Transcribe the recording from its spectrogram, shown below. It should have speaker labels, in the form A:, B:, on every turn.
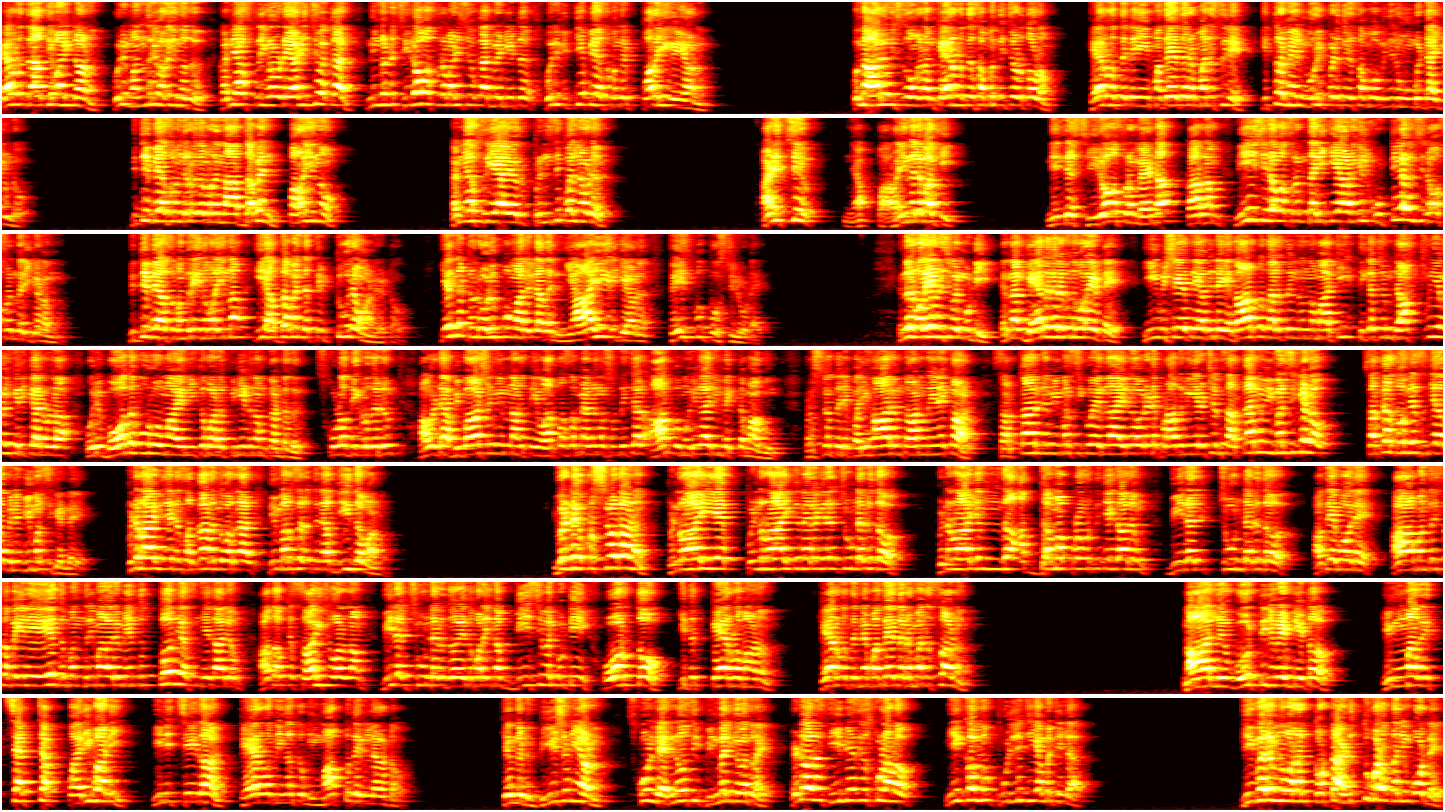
A: കേരളത്തിൽ ആദ്യമായിട്ടാണ് ഒരു മന്ത്രി പറയുന്നത് കന്യാസ്ത്രീകളോടെ അഴിച്ചു വെക്കാൻ നിങ്ങളുടെ ശിരോവസ്ത്രം അഴിച്ചു വെക്കാൻ വേണ്ടിയിട്ട് ഒരു വിദ്യാഭ്യാസ മന്ത്രി പറയുകയാണ്. ഒന്ന് ആലോചിച്ച് നോക്കണം കേരളത്തെ സംബന്ധിച്ചിടത്തോളം കേരളത്തിന്റെ ഈ മതേതര മനസ്സിലെ ഇത്രമേൽ മുറിപ്പെടുത്തിയ സംഭവം ഇതിനു മുമ്പ് ഉണ്ടായിട്ടുണ്ടോ? വിദ്യാഭ്യാസ മന്ത്രി എന്ന് പറയുന്ന ധവൻ പറയുന്നു കന്യാസ്ത്രീയായ ഒരു പ്രിൻസിപ്പലിനോട് അഴിച്ച് ഞാൻ പറയുന്നില്ല ബാക്കി. നിന്റെ ശിരോവസ്ത്രം വേണ്ട കാരണം നീ ശിരോവസ്ത്രം ധരിക്കുകയാണെങ്കിൽ കുട്ടികളും ശിരോവസ്ത്രം ധരിക്കണമെന്ന്. വിദ്യാഭ്യാസ മന്ത്രി എന്ന് പറയുന്ന ഈ അദ്ധമന്റെ തിട്ടൂരമാണ് കേട്ടോ. എന്നിട്ട് ഒരു ഒളിപ്പുമാരില്ലാതെ ന്യായീകരിക്കുകയാണ് ഫേസ്ബുക്ക് പോസ്റ്റിലൂടെ. എന്നിട്ട് പറയാണ് ശിവൻകുട്ടി എന്നാൽ ഖേദകരം എന്ന് പറയട്ടെ ഈ വിഷയത്തെ അതിന്റെ യഥാർത്ഥ തലത്തിൽ നിന്ന് മാറ്റി തികച്ചും രാഷ്ട്രീയവൽക്കരിക്കാനുള്ള ഒരു ബോധപൂർവമായ നീക്കമാണ് പിന്നീട് നാം കണ്ടത്. സ്കൂൾ അധികൃതരും അവരുടെ അഭിഭാഷകയും നടത്തിയ വാർത്താ സമ്മേളനങ്ങൾ ശ്രദ്ധിച്ചാൽ ആർക്കും ഒരു കാര്യം വ്യക്തമാകും. പ്രശ്നത്തിന് പരിഹാരം കാണുന്നതിനേക്കാൾ സർക്കാരിനെ വിമർശിക്കുക എന്നതായിരുന്നു അവരുടെ പ്രാഥമിക ലക്ഷ്യം. സർക്കാരിനെ വിമർശിക്കണോ? സർക്കാർ തോന്നിയ ചെയ്താൽ പിന്നെ വിമർശിക്കണ്ടേ? പിണറായി വിജയന്റെ സർക്കാർ എന്ന് പറഞ്ഞാൽ വിമർശനത്തിന് അതീതമാണ്. ഇവരുടെ പ്രശ്നം അതാണ്. പിണറായിയെ പിണറായിക്ക് നേരെ വിരൽ ചൂണ്ടരുത്. പിണറായി എന്ത് അധമ പ്രവൃത്തി ചെയ്താലും വിരൽ ചൂണ്ടരുത്. അതേപോലെ ആ മന്ത്രിസഭയിലെ ഏത് മന്ത്രിമാരും എന്ത് തോന്നിയാസം ചെയ്താലും അതൊക്കെ സഹിച്ചു കൊള്ളണം. വിരൽ ചൂണ്ടരുത് എന്ന് പറയുന്ന വി. ശിവൻകുട്ടി ഓർത്തോ ഇത് കേരളമാണ്. കേരളത്തിന്റെ മതേതര മനസ്സാണ്. നാല് വോട്ടിന് വേണ്ടിയിട്ട് ഇമ്മതി ചറ്റ പരിപാടി ഇനി ചെയ്താൽ കേരളം നിങ്ങൾക്ക് മാപ്പ് തരില്ല കേട്ടോ. എന്നിട്ട് ഭീഷണിയാണ്. സ്കൂളിന്റെ എൻ ഒ സി പിൻവലിക്കുമത്രേ എടോ അത് സി ബി എസ് ഇ സ്കൂളാണോ? നീക്കൊന്നും പുല്ല് ചെയ്യാൻ പറ്റില്ല. വിവരം എന്ന് പറഞ്ഞാൽ തൊട്ടടുത്തുകൂടെ തന്നെ പോട്ടെ.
